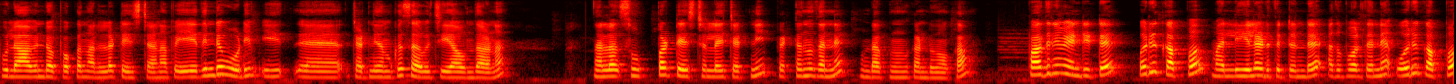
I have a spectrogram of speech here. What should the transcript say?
പുലാവിന്റെ ഒപ്പമൊക്കെ നല്ല ടേസ്റ്റാണ്. അപ്പോൾ ഏതിന്റെ കൂടിയും ഈ ചട്നി നമുക്ക് സെർവ് ചെയ്യാവുന്നതാണ്. നല്ല സൂപ്പർ ടേസ്റ്റുള്ള ഈ ചട്നി പെട്ടെന്ന് തന്നെ ഉണ്ടാക്കുന്നത് കണ്ടു നോക്കാം. അപ്പോൾ അതിന് വേണ്ടിയിട്ട് ഒരു കപ്പ് മല്ലിയില എടുത്തിട്ടുണ്ട്. അതുപോലെ തന്നെ ഒരു കപ്പ്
